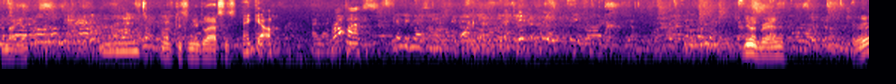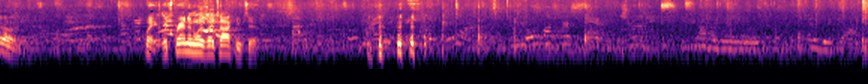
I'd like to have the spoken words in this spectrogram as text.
But not yet. Mm. I'll have to in your glasses. Thank you. I like robots. What you doing, Brandon? Really? Wait, which Brandon was I talking to?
